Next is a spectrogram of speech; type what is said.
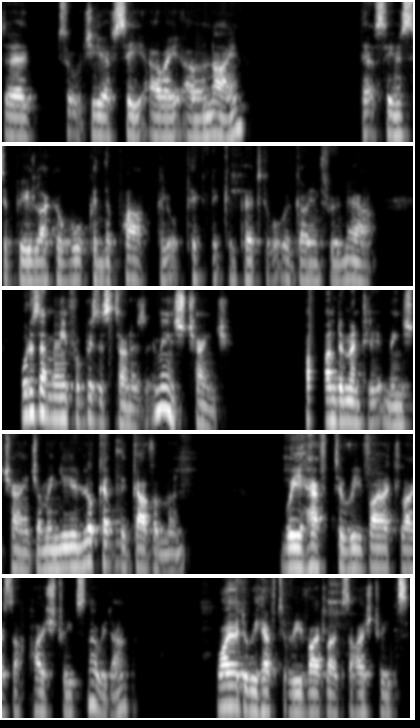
the sort of GFC 0809, that seems to be like a walk in the park, a little picnic compared to what we're going through now. What does that mean for business owners? It means change. Fundamentally, it means change. I mean, you look at the government, we have to revitalize the high streets. No, we don't. Why do we have to revitalize the high streets?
